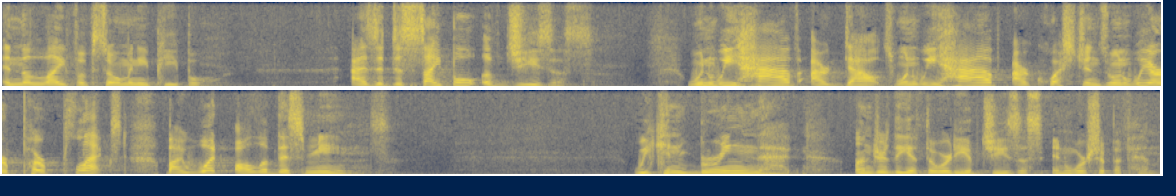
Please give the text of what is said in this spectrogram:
in the life of so many people. As a disciple of Jesus, when we have our doubts, when we have our questions, when we are perplexed by what all of this means, we can bring that under the authority of Jesus in worship of Him.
